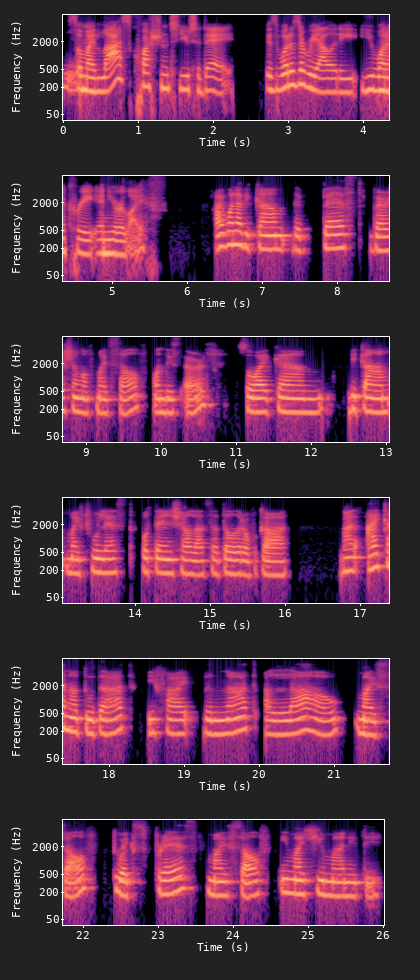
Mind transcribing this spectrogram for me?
Yeah. So, my last question to you today is what is a reality you want to create in your life? I want to become the best version of myself on this earth so I can become my fullest potential as a daughter of God. But I cannot do that if I do not allow myself to express myself in my humanity.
